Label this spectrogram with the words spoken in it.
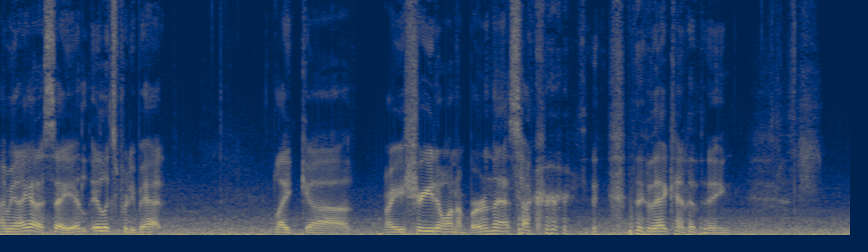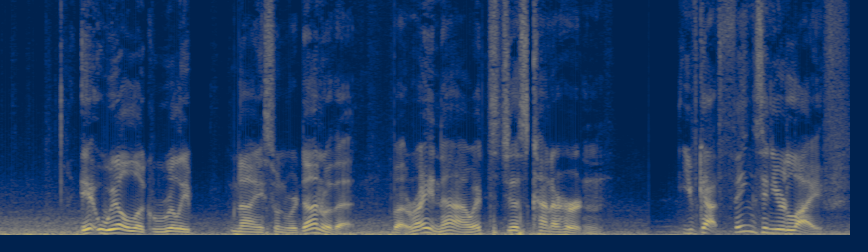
I mean, I gotta say, it, it looks pretty bad. Like, uh, are you sure you don't want to burn that sucker? that kind of thing. It will look really nice when we're done with it. But right now, it's just kind of hurting. You've got things in your life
